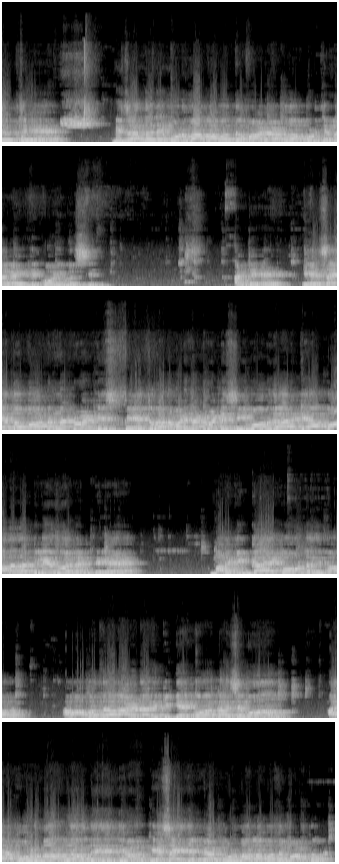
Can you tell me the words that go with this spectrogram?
చెప్తే నిజంగానే మూడు మార్లు అబద్ధం ఆడాడు అప్పుడు తెల్లగైంది అయింది కోడి కూసింది. అంటే ఏసయ్యతో పాటు ఉన్నటువంటి పేతురు అనబడినటువంటి సీమోను గారికి ఆ బాధ తప్పిలేదు అని అంటే మనకి ఇంకా ఎక్కువ ఉంటుంది బాధ. ఆ అబద్ధాలు ఆడడానికి ఇంకా ఎక్కువ అవకాశము? ఆయన మూడు మార్లు అబద్ధం ఏసఐ చెప్పాడు మూడు మార్లు అబద్ధం ఆడతామని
